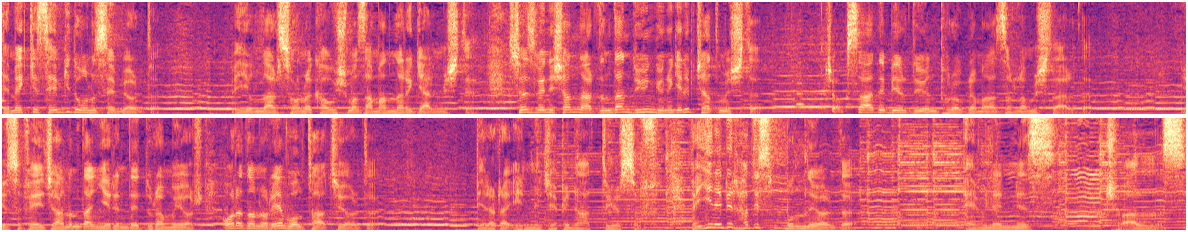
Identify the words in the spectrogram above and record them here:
Demek ki sevgi de onu seviyordu. Ve yıllar sonra kavuşma zamanları gelmişti. Söz ve nişanın ardından düğün günü gelip çatmıştı. Çok sade bir düğün programı hazırlamışlardı. Yusuf heyecanından yerinde duramıyor. Oradan oraya volta atıyordu. Bir ara elini cebine attı Yusuf. Ve yine bir hadis bulunuyordu. Evleniniz, çoğalınız.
